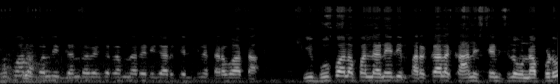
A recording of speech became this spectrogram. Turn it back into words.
భూపాలపల్లి గండ్ర వెంకటరమణారెడ్డి గారు గెలిచిన తర్వాత ఈ భూపాలపల్లి అనేది పరకాల కాన్స్టిట్యున్సీ లో ఉన్నప్పుడు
